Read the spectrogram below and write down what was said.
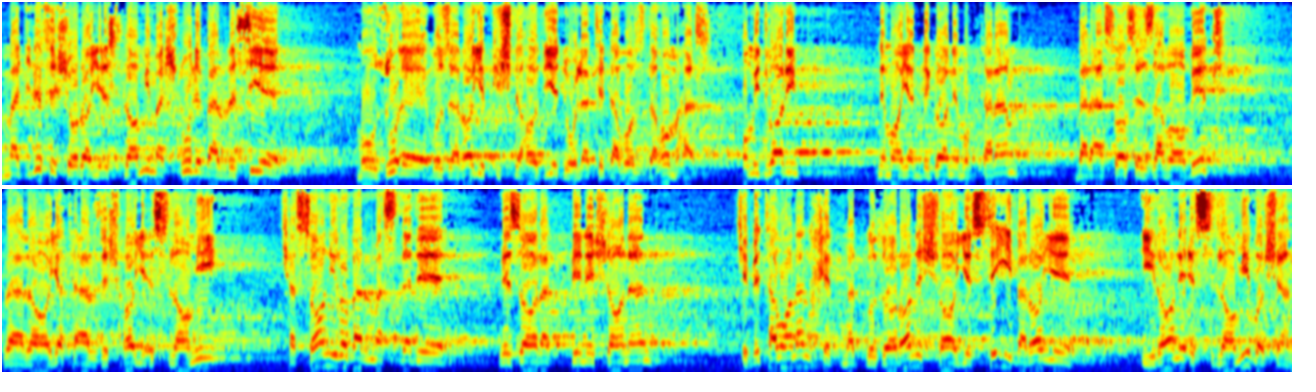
مجلس شورای اسلامی مشغول بررسی موضوع وزرای پیشنهادی دولت دوازدهم هست. امیدواریم نمایندگان محترم بر اساس ضوابط و رعایت ارزش های اسلامی کسانی رو بر مسند وزارت بنشانند که بتوانند خدمتگزاران شایسته ای برای ایران اسلامی باشند.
